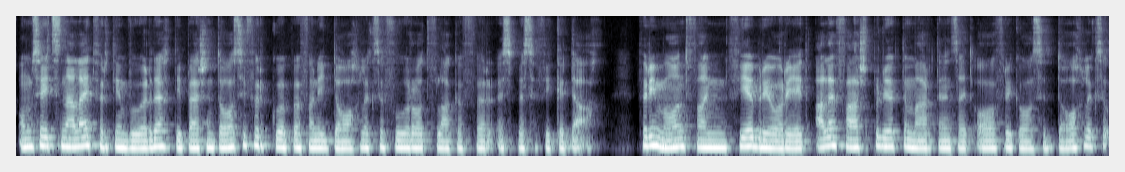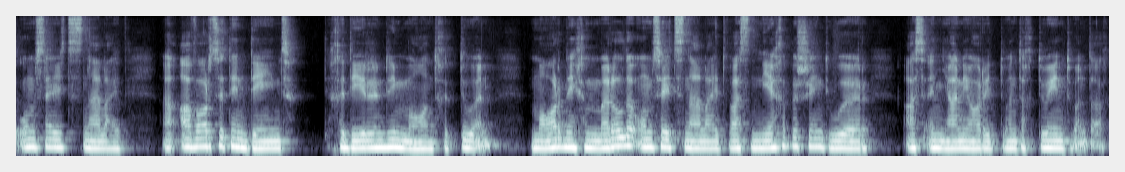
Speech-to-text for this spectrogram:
Omsetsnelheid verteenwoordig die persentasie verkope van die daaglikse voorraadvlakke vir 'n spesifieke dag. Vir die maand van Februarie het alle varsprodukte markte in Suid-Afrika se daaglikse omsetsnelheid 'n afwaartse tendens gedurende die maand getoon, maar die gemiddelde omsetsnelheid was 9% hoër as in Januarie 2022.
